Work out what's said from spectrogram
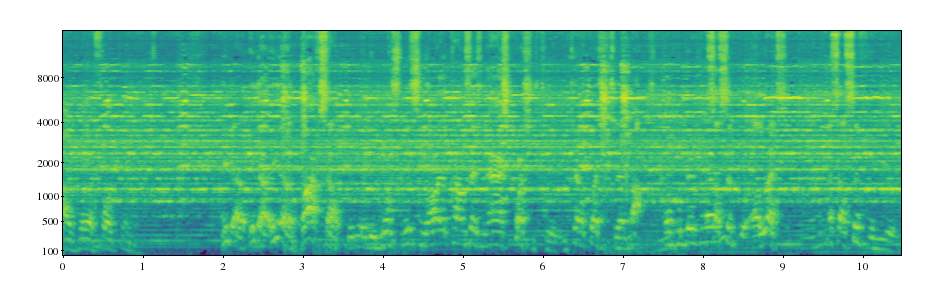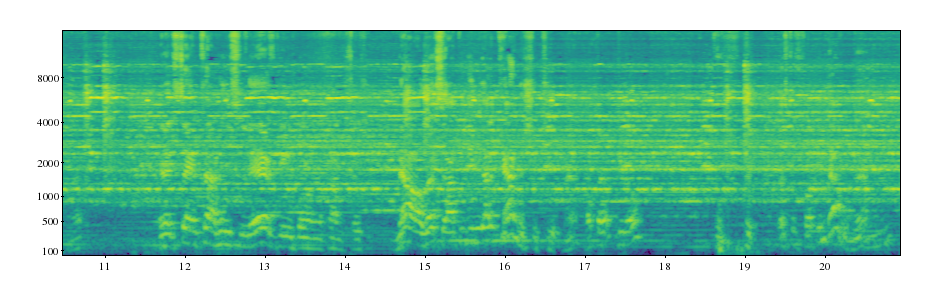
Isaiah 14. He got, a, he got, he got a box out. He, he wants to listen to all your conversation and ask questions to you. You tell questions to that box. Uh, that's how simple Alexa. That's how simple he is, man. And at the same time, he listens to everything going on in the conversation. Now Alexa, I think he got a camera shit to it, man. Okay. You know? That's the fucking devil, man. Mm-hmm.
